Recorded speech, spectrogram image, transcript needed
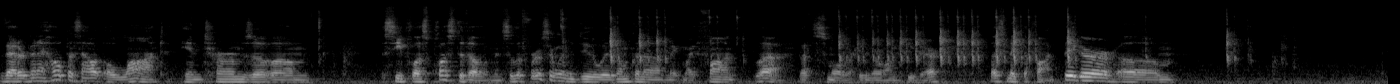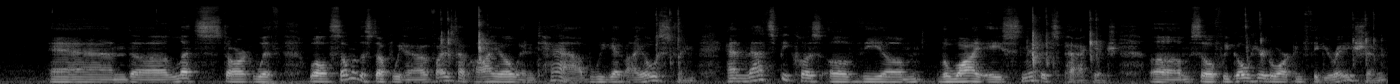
that are going to help us out a lot in terms of um, C++ development. So the first thing I'm going to do is I'm going to make my font, ah, that's smaller, hitting the wrong key there. Let's make the font bigger. Um, and uh, let's start with, well, some of the stuff we have, if I just have IO and tab, we get IOstream. And that's because of the, um, the yasnippets package. Um, so if we go here to our configuration,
